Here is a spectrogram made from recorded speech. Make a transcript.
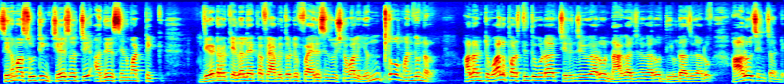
సినిమా షూటింగ్ చేసి వచ్చి అదే సినిమా టిక్ థియేటర్కి వెళ్ళలేక ఫ్యామిలీతోటి పైరసీ చూసిన వాళ్ళు ఎంతో మంది ఉన్నారు. అలాంటి వాళ్ళ పరిస్థితి కూడా చిరంజీవి గారు నాగార్జున గారు దిల్ రాజు గారు ఆలోచించండి.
